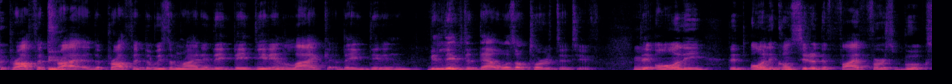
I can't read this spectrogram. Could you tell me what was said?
the prophets right the prophet the wisdom writing they, they didn't like they didn't believe that that was authoritative Hmm. they only they only consider the five first books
